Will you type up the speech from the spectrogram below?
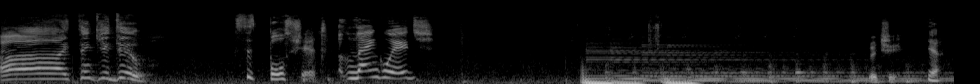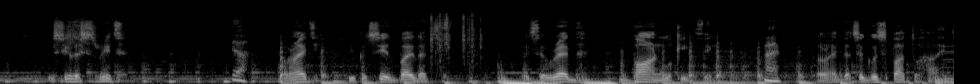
Uh, I think you do. This is bullshit. Language. Richie. Yeah. You see the street? Yeah. All right. You could see it by that. It's a red barn-looking thing. Right. All right. That's a good spot to hide.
